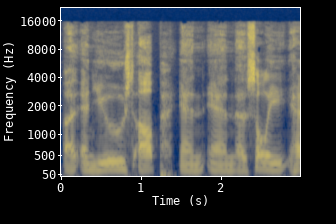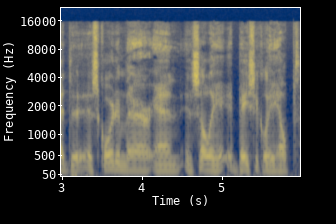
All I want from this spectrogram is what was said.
Uh, and used up, and and uh, Solie had to escort him there, and, and Solie basically helped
